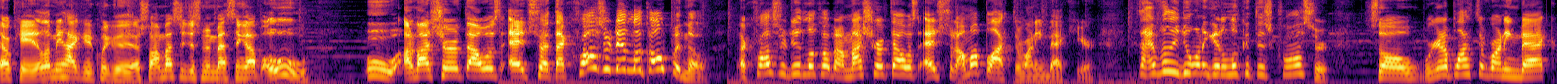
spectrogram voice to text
Okay, let me hike it quickly there. So I must have just been messing up. Oh, Ooh, I'm not sure if that was edge threat. That crosser did look open, though. That crosser did look open. I'm not sure if that was edge threat. I'm going to block the running back here. Because I really do want to get a look at this crosser. So we're going to block the running back.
